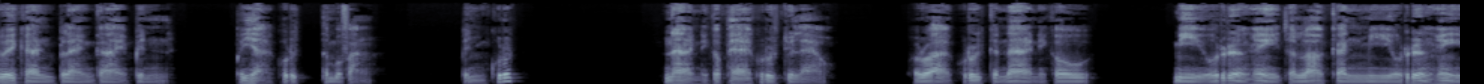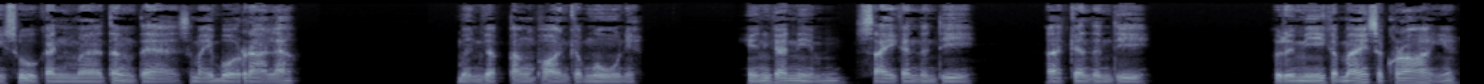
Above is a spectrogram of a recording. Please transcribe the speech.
ด้วยการแปลงกายเป็นพญาครุฑตมฟัง เป็นครุฑ นาคเนี่ยก็แพ้ครุฑอยู่แล้ว เพราะว่าครุฑกับนาคเนี่ยเขามีเรื่องให้ทะเลาะกันมีเรื่องให้สู้กันมาตั้งแต่สมัยโบราณแล้ว เหมือนกับพังพรกับงูเนี่ย เห็นกันนี่มันใส่กันทันทีอาจกันทันทีหรือหมีกับไม้สครออย่างเงี้ย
